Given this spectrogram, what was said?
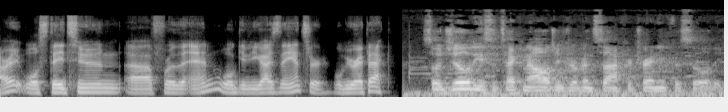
All right, well, stay tuned uh, for the end. We'll give you guys the answer. We'll be right back. So Agility is a technology-driven soccer training facility.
